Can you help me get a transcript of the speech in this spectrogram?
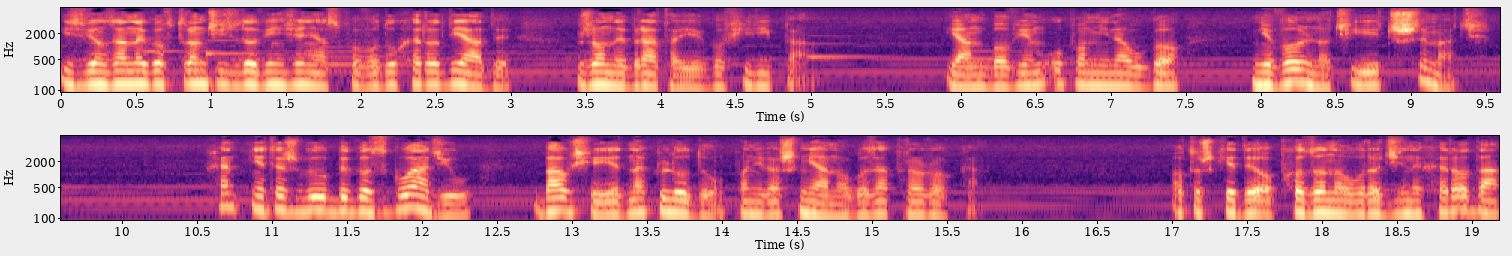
i związanego wtrącić do więzienia z powodu Herodiady, żony brata jego Filipa. Jan bowiem upominał go, nie wolno ci jej trzymać. Chętnie też byłby go zgładził, bał się jednak ludu, ponieważ miano go za proroka. Otóż, kiedy obchodzono urodziny Heroda,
